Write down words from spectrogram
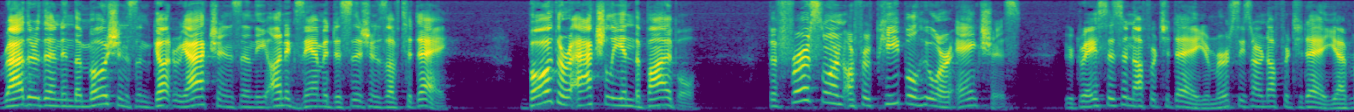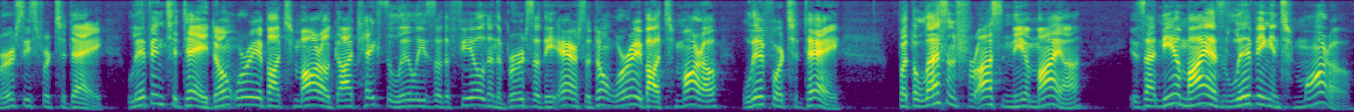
rather than in the emotions and gut reactions and the unexamined decisions of today. Both are actually in the Bible. The first one are for people who are anxious. Your grace is enough for today. Your mercies are enough for today. You have mercies for today. Live in today. Don't worry about tomorrow. God takes the lilies of the field and the birds of the air. So don't worry about tomorrow. Live for today. But the lesson for us in Nehemiah is that Nehemiah is living in tomorrow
